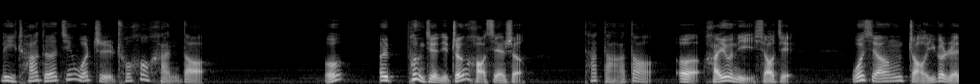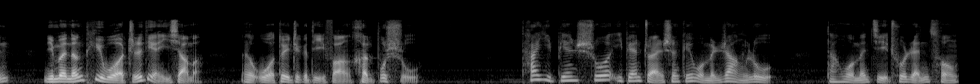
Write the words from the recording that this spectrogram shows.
理查德经我指出后喊道：“哦，哎，碰见你真好，先生。”他答道：“呃，还有你，小姐，我想找一个人，你们能替我指点一下吗？呃，我对这个地方很不熟。”他一边说，一边转身给我们让路。当我们挤出人丛，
